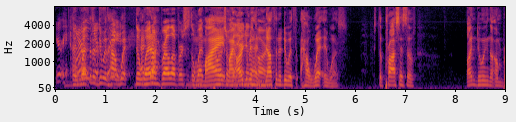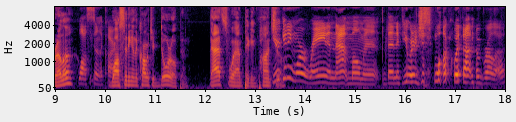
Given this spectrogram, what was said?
Your The arms wet- nothing to do with how wet. the had wet not- umbrella versus the wet my poncho my getting into argument had car. nothing to do with how wet it was. It's the process of undoing the umbrella while still in the car. while sitting in the car with your door open. That's where I'm picking poncho. You're getting more rain in that moment than if you were to just walk without an umbrella.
